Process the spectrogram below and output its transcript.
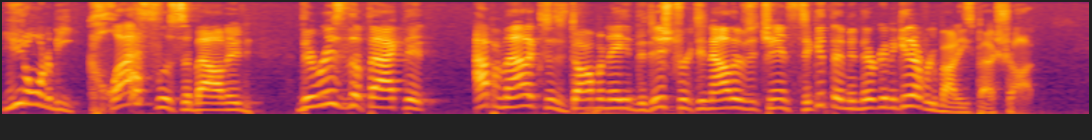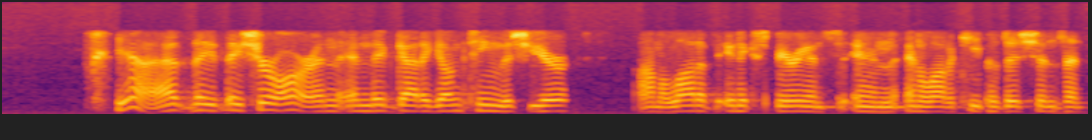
you don't want to be classless about it, there is the fact that Appomattox has dominated the district, and now there's a chance to get them, and they're going to get everybody's best shot. Yeah, uh, they they sure are, and and they've got a young team this year, um, a lot of inexperience in in a lot of key positions, and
